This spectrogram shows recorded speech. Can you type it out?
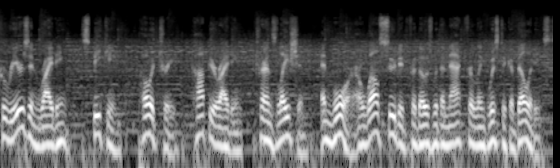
Careers in writing, speaking, poetry, copywriting, translation, and more are well suited for those with a knack for linguistic abilities.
